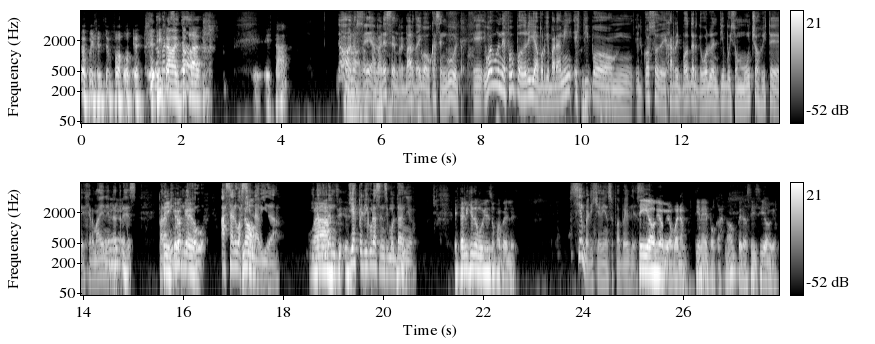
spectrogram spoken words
Willem Dafoe. No Estaba en todas. Eh, ¿Está? No, No, sé, aparece en reparto, ahí cuando buscas en Google. Eh, igual Willem Dafoe podría, porque para mí es tipo mm, el coso de Harry Potter que vuelve en el tiempo y son muchos, ¿viste? Hermione en la Mm. 3. Para Sí, mí creo Willem que- Dafoe hace algo así No. en la vida. Y Ah, sí. 10 películas en simultáneo. Está eligiendo muy bien sus papeles. Siempre elige bien sus papeles. Sí, obvio, obvio. Bueno, tiene épocas, ¿no? Pero sí, sí, obvio.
